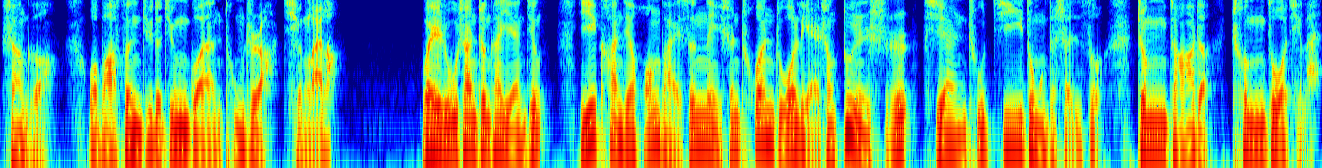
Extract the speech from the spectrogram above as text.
山哥，我把分局的军管同志啊请来了。”韦如山睁开眼睛，一看见黄百森那身穿着，脸上顿时显出激动的神色，挣扎着撑坐起来：“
